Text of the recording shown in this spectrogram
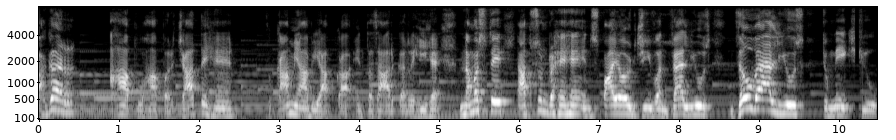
अगर आप वहाँ पर जाते हैं तो कामयाबी आपका इंतज़ार कर रही है। नमस्ते, आप सुन रहे हैं इंस्पायर्ड जीवन values the values to make you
